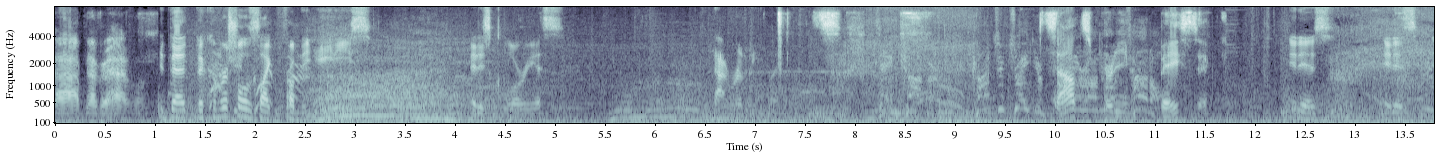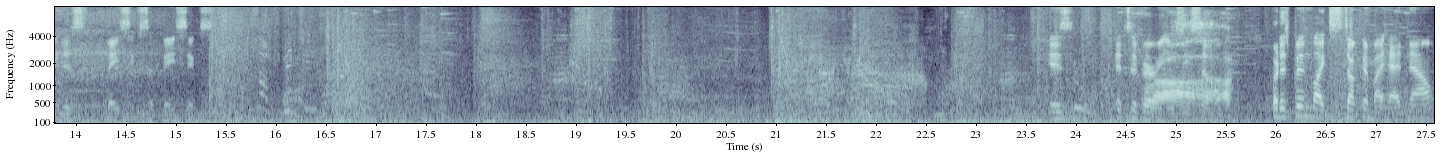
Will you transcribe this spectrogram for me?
Uh, I've never had one. The, the commercial is like from the 80s. It is glorious. Not really. but Take cover. Concentrate your Sounds pretty that tunnel. basic. It is. It is. It is basics of basics. What's up, bitches? Is it's a very easy Ah. song, but it's been like stuck in my head now.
